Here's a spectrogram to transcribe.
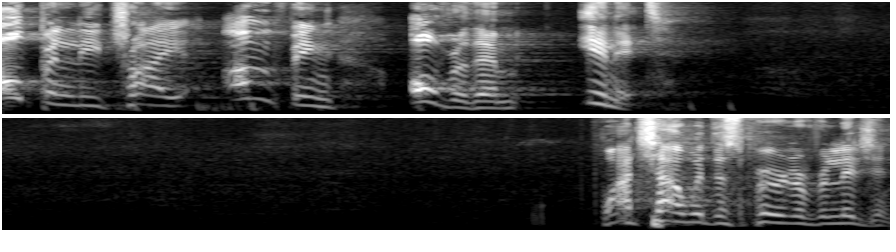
openly, triumphing over them in it. Watch out with the spirit of religion.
